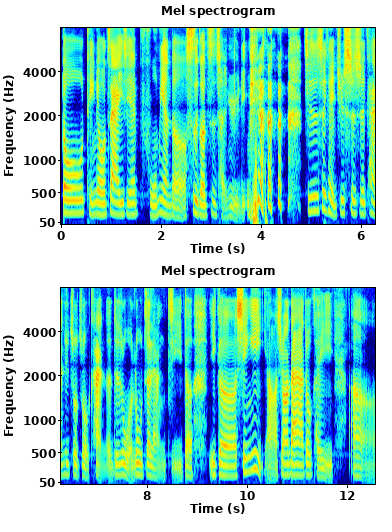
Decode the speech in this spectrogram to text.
都停留在一些浮面的四个字成语里面。其实是可以去试试看，去做做看的。这是我录这两集的一个心意啊，希望大家都可以呃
